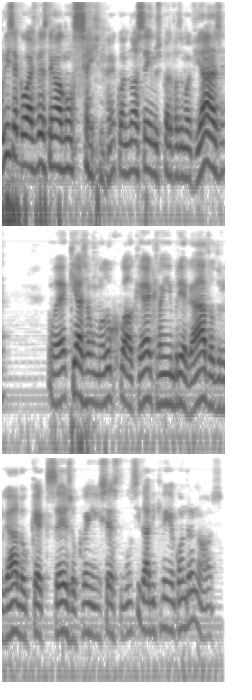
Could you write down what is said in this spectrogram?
por isso é que eu às vezes tenho algum receio, é? quando nós saímos para fazer uma viagem, não é? Que haja um maluco qualquer que venha embriagado ou drogado, ou o que quer que seja, ou que venha em excesso de velocidade e que venha contra nós.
